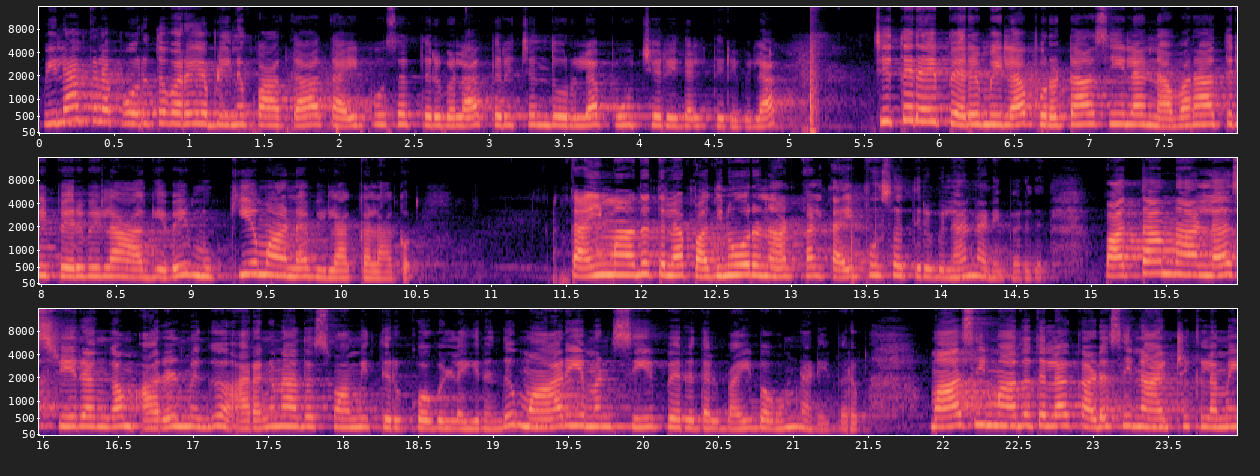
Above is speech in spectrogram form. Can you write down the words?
விழாக்களை பொறுத்தவரை அப்படின்னு பார்த்தா தைப்பூச திருவிழா திருச்செந்தூரில் பூச்செறிதல் திருவிழா சித்திரை பெருவிழா புரட்டாசியில் நவராத்திரி பெருவிழா ஆகியவை முக்கியமான விழாக்களாகும். தை மாதத்தில் பதினோரு நாட்கள் தைப்பூச திருவிழா நடைபெறுது. பத்தாம் நாளில் ஸ்ரீரங்கம் அருள்மிகு அரங்கநாத சுவாமி திருக்கோவிலில் இருந்து மாரியம்மன் சீர்பெறுதல் வைபவம் நடைபெறும். மாசி மாதத்தில் கடைசி ஞாயிற்றுக்கிழமை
